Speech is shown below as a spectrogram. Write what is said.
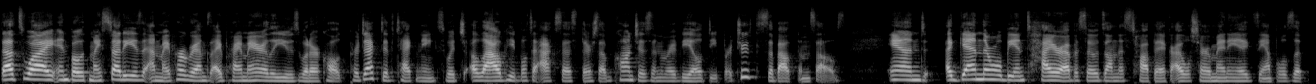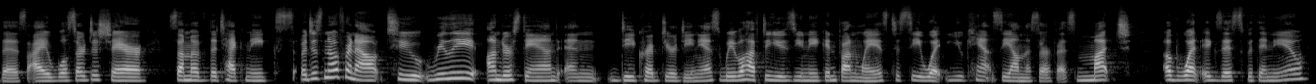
That's why in both my studies and my programs, I primarily use what are called projective techniques, which allow people to access their subconscious and reveal deeper truths about themselves. And again, there will be entire episodes on this topic. I will share many examples of this. I will start to share some of the techniques, but just know for now to really understand and decrypt your genius, we will have to use unique and fun ways to see what you can't see on the surface. Much of what exists within you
